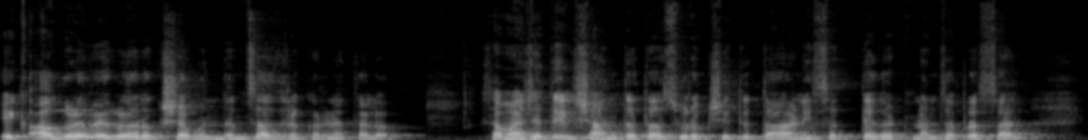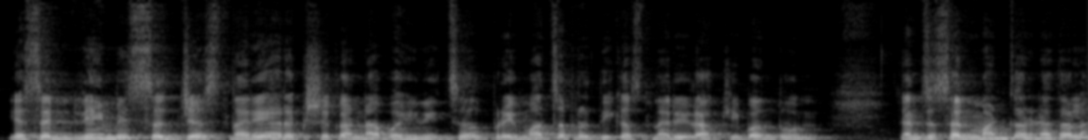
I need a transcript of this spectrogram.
एक आगळं वेगळं रक्षाबंधन साजरं करण्यात आलं. समाजातील शांतता सुरक्षितता आणि सत्य घटनांचा प्रसार यासाठी नेहमीच सज्ज असणाऱ्या रक्षकांना बहिणीचं प्रेमाचं प्रतीक असणारी राखी बांधून त्यांचा सन्मान करण्यात आला.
